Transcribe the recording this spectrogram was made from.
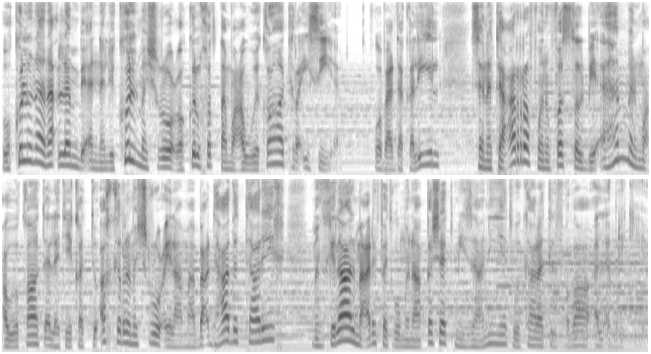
وكلنا نعلم بأن لكل مشروع وكل خطة معوقات رئيسية. وبعد قليل سنتعرف ونفصل بأهم المعوقات التي قد تؤخر المشروع إلى ما بعد هذا التاريخ من خلال معرفة ومناقشة ميزانية وكالة الفضاء الأمريكية.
